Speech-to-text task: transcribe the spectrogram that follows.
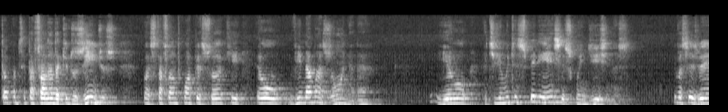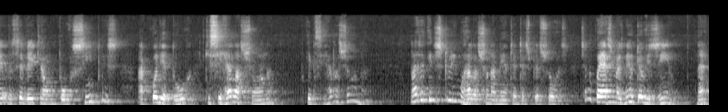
Então, quando você está falando aqui dos índios, você está falando com uma pessoa que eu vim da Amazônia, né? E eu, eu tive muitas experiências com indígenas. E você vê, você vê que é um povo simples, acolhedor, que se relaciona, porque ele se relaciona. Nós é que destruímos o relacionamento entre as pessoas. Você não conhece mais nem o teu vizinho, né?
